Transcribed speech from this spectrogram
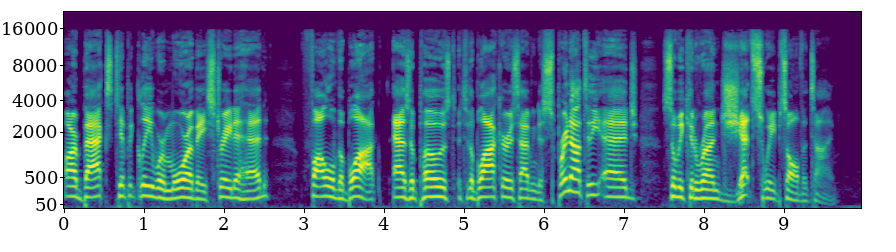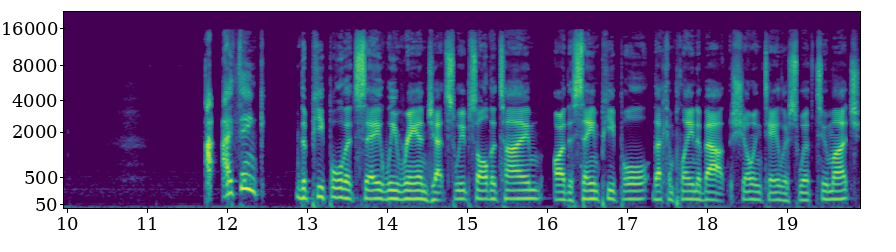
Our backs typically were more of a straight ahead, follow the block, as opposed to the blockers having to sprint out to the edge so we could run jet sweeps all the time. I, I think the people that say we ran jet sweeps all the time are the same people that complain about showing Taylor Swift too much.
